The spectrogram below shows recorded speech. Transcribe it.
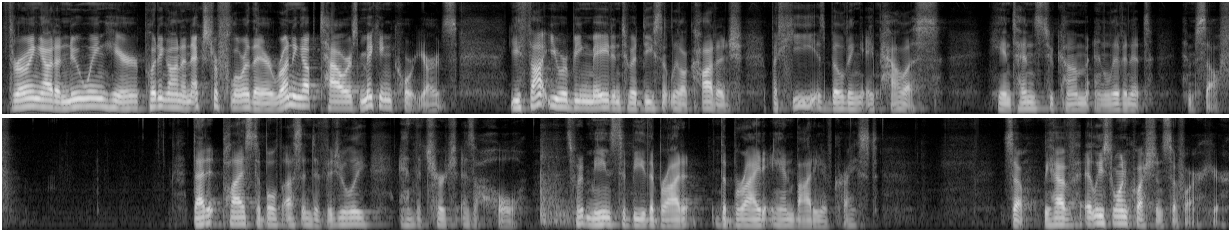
throwing out a new wing here, putting on an extra floor there, running up towers, making courtyards. You thought you were being made into a decent little cottage, but he is building a palace. He intends to come and live in it himself. That applies to both us individually and the church as a whole. That's what it means to be the bride, the bride and body of Christ. So, we have at least one question so far here.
